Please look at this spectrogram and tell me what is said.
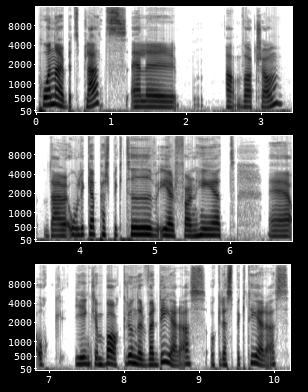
på en arbetsplats eller ja, vart som, där olika perspektiv, erfarenhet eh, och egentligen bakgrunder värderas och respekteras.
